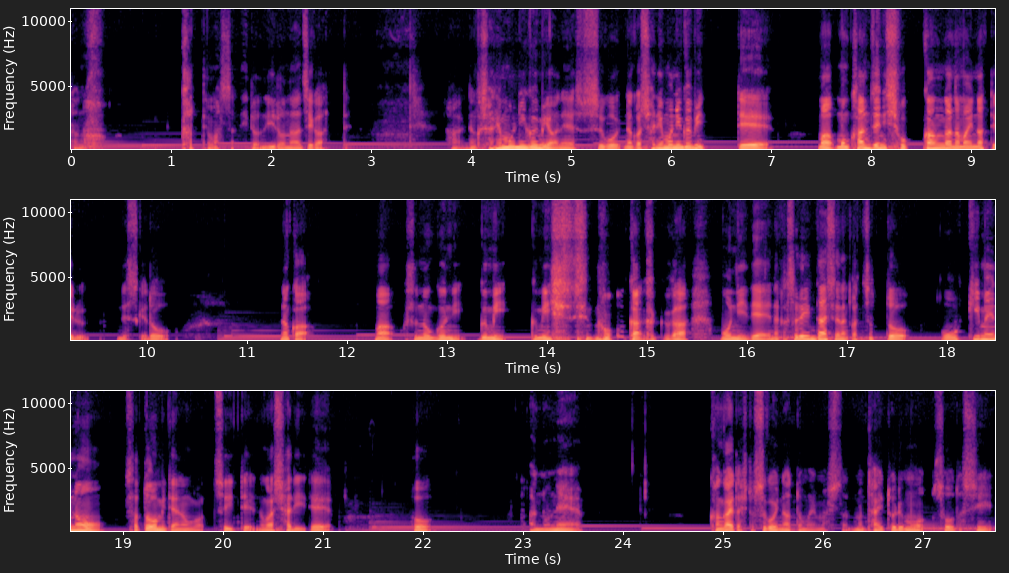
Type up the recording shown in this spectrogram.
あの 買ってましたね。いろいろんな味があって。はい。なんかシャリモニグミはね、すごい、なんかシャリモニグミって、まあもう完全に食感が名前になってるんですけど、なんか、まあ普通のグミ、グミ、グミの 感覚がモニで、なんかそれに対してなんかちょっと大きめの砂糖みたいなのがついてるのがシャリで、そう。あのね、考えた人すごいなと思いました。まあ、タイトルもそうだし、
